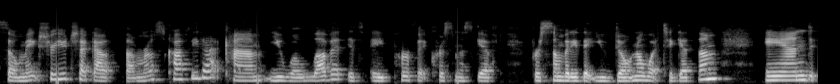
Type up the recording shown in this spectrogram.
So make sure you check out thumbroastcoffee.com. You will love it. It's a perfect Christmas gift for somebody that you don't know what to get them. And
